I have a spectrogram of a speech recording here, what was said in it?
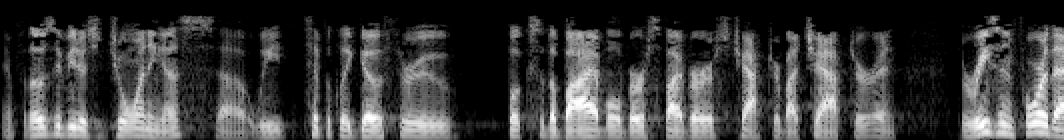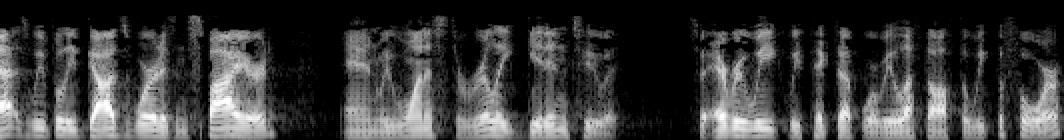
And for those of you just joining us, uh, we typically go through books of the Bible, verse by verse, chapter by chapter. And the reason for that is we believe God's Word is inspired and we want us to really get into it. So every week we picked up where we left off the week before.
